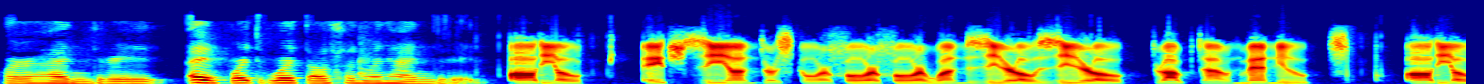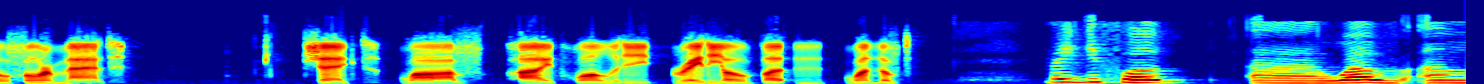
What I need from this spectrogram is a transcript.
4,400, ay, 44,100. Audio. HZ underscore 44100. Drop down menu. Audio format. Checked. WAV. High quality. Radio button. 1 of By default, ah WAV ang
